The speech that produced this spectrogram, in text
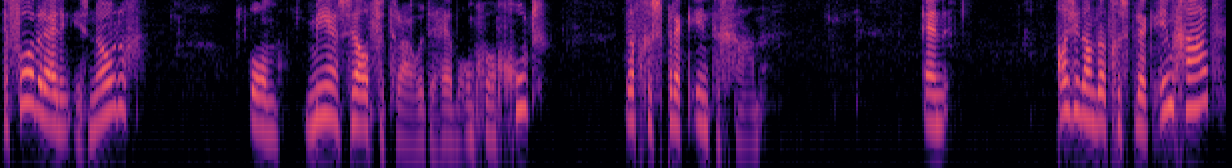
En voorbereiding is nodig om meer zelfvertrouwen te hebben, om gewoon goed dat gesprek in te gaan. En als je dan dat gesprek ingaat,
